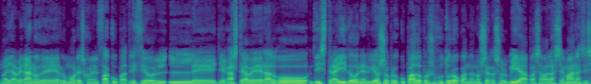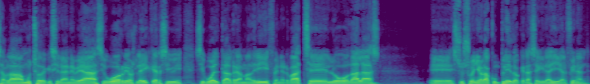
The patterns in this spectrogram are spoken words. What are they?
Vaya verano de rumores con el Facu, Patricio. ¿Le llegaste a ver algo distraído, nervioso, preocupado por su futuro cuando no se resolvía? Pasaba las semanas y se hablaba mucho de que si la NBA, si Warriors, Lakers, si, si vuelta al Real Madrid, Fenerbahce, luego Dallas. Eh, su sueño lo ha cumplido, que era seguir allí al final.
